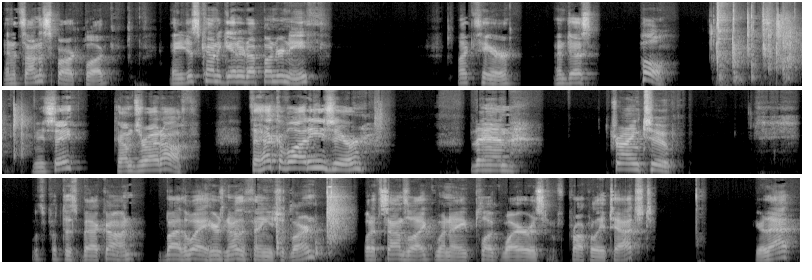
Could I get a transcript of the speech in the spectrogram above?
and it's on the spark plug and you just kind of get it up underneath like here and just pull. You see? Comes right off. It's a heck of a lot easier than trying to Let's put this back on. By the way, here's another thing you should learn. What it sounds like when a plug wire is properly attached. Hear that?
